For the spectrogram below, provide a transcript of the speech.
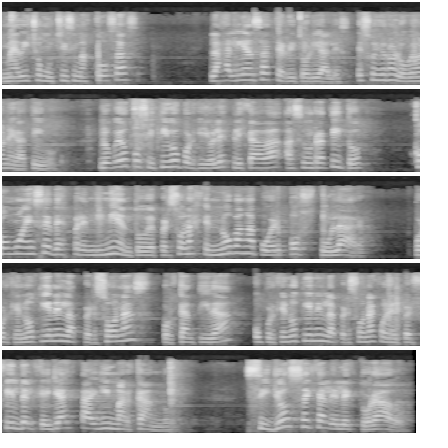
me ha dicho muchísimas cosas, las alianzas territoriales. Eso yo no lo veo negativo. Lo veo positivo porque yo le explicaba hace un ratito cómo ese desprendimiento de personas que no van a poder postular porque no tienen las personas por cantidad o porque no tienen la persona con el perfil del que ya está allí marcando. Si yo sé que al electorado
